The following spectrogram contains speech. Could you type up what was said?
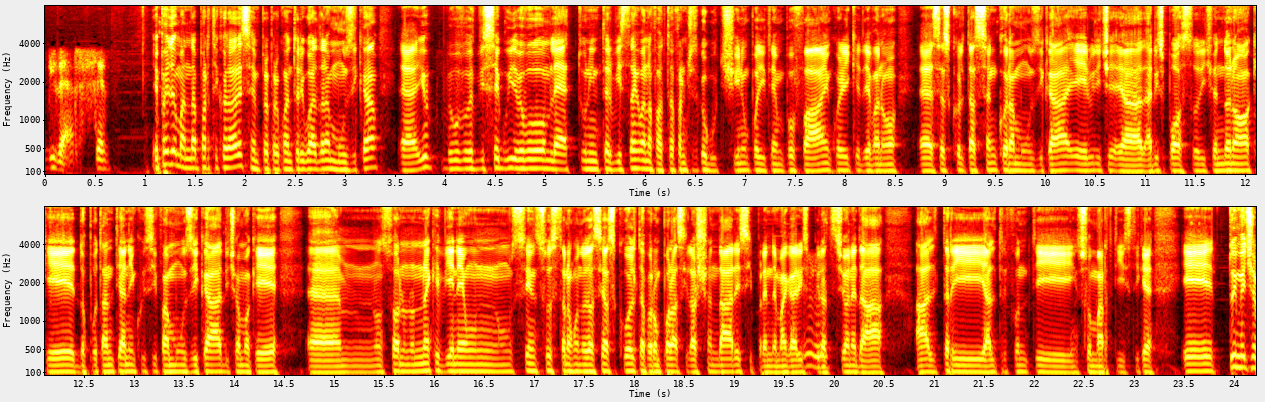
diverse. E poi domanda particolare sempre per quanto riguarda la musica, eh, io avevo, vi seguivo, avevo letto un'intervista che avevano fatto a Francesco Guccini un po' di tempo fa in cui gli chiedevano eh, se ascoltasse ancora musica e lui dice, ha, ha, risposto dicendo no che dopo tanti anni in cui si fa musica diciamo che ehm, non, so, non è che viene un, un, senso strano quando la si ascolta però un po' la si lascia andare, si prende magari mm. ispirazione mm. da altri, altre fonti insomma artistiche e tu invece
